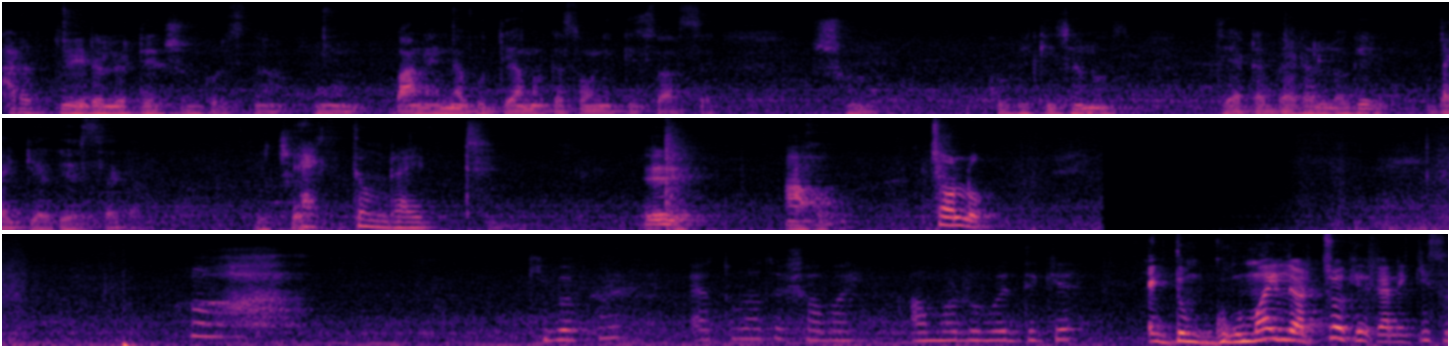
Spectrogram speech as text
আর তুই এটা টেনশন করিস না। হুম বানাই না বুদ্ধি আমার কাছে অনেক কিছু আছে। শোন কবি কি জানোস? যে একটা ব্যাটার লগে বাইকিয়া গেছে গা। বুঝছ? একদম রাইট এ আহো। চলো। কি ব্যাপার? এত রাতে সবাই আমার রুমের দিকে? একদম ঘুমাইলে আর চোখে কানে কিছু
